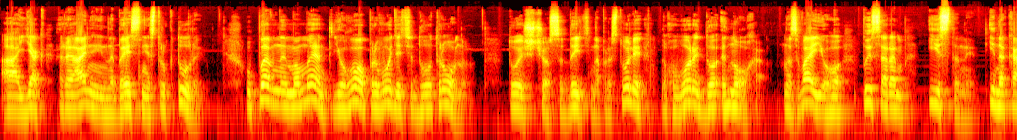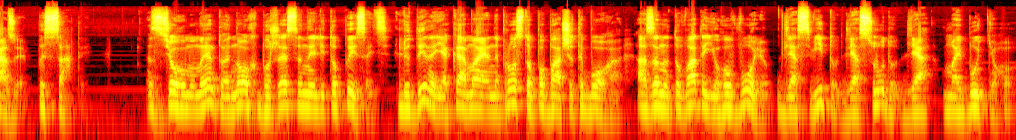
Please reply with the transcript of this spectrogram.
а як реальні небесні структури. У певний момент його приводять до трону. Той, що сидить на престолі, говорить до Еноха, називає його писарем істини і наказує писати. З цього моменту Енох божественний літописець, людина, яка має не просто побачити Бога, а занотувати його волю для світу, для суду, для майбутнього.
